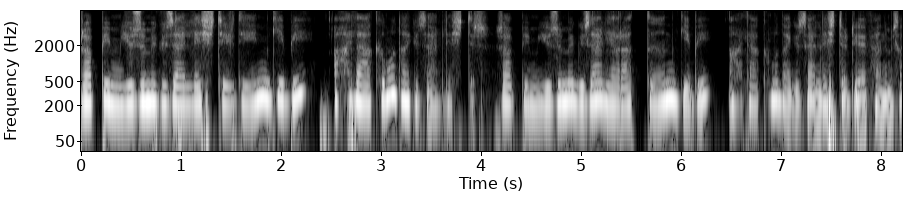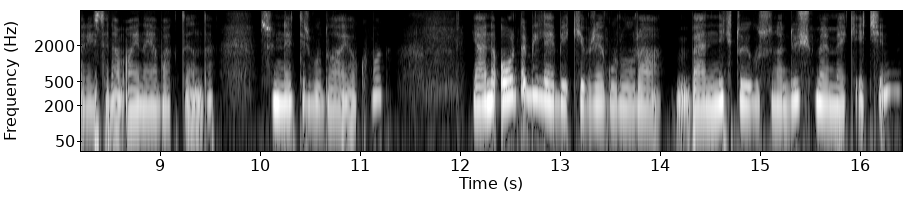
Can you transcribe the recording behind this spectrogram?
Rabbim yüzümü güzelleştirdiğin gibi ahlakımı da güzelleştir. Rabbim yüzümü güzel yarattığın gibi ahlakımı da güzelleştir diyor Efendimiz Aleyhisselam aynaya baktığında. Sünnettir bu duayı okumak. Yani orada bile bir kibre gurura, benlik duygusuna düşmemek için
